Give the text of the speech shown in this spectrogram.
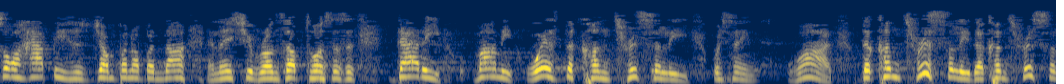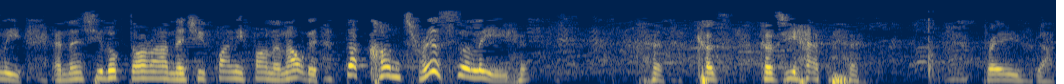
so happy. She was jumping up and down. And then she runs up to us and says, Daddy, Mommy, where's the contrasily? We're saying, what? The contrasily, the contrasily. And then she looked around and she finally found an outlet. The contrasily. Cause, cause had, praise God.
